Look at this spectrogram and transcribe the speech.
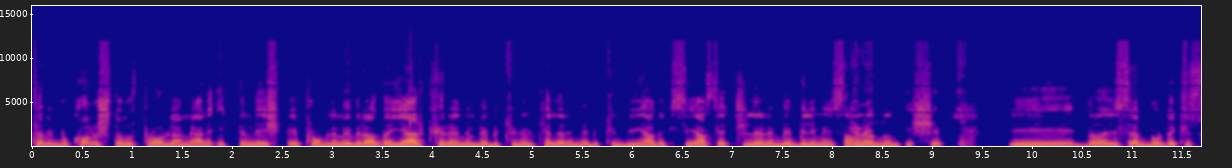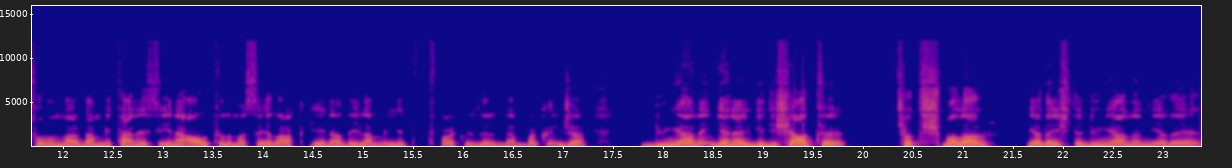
tabii bu konuştuğumuz problem yani iklim değişikliği problemi biraz da yer kürenin ve bütün ülkelerin ve bütün dünyadaki siyasetçilerin ve bilim insanlarının işi. E, dolayısıyla buradaki sorunlardan bir tanesi yine altılı masa ya da artık yeni adıyla Millet İttifakı üzerinden bakınca dünyanın genel gidişatı, çatışmalar ya da işte dünyanın ya da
